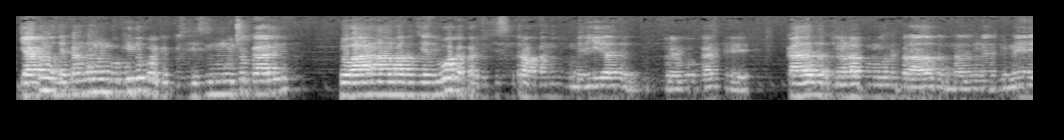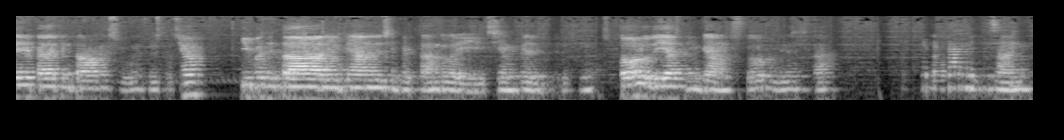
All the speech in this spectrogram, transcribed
Ya cuando se cansan un poquito porque pues es mucho cardio, lo hagan nada más hacia su boca, pero sí están trabajando con medidas de cubrebocas. eh, cada estación la pongo separada, pues más de un metro y medio, cada quien trabaja en su, en su estación. Y pues está limpiando, desinfectando y siempre, el- el- todos los días limpiamos, todos los días está desinfectando.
